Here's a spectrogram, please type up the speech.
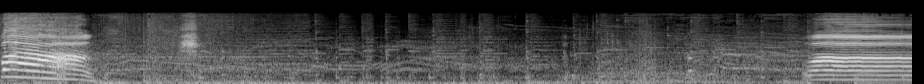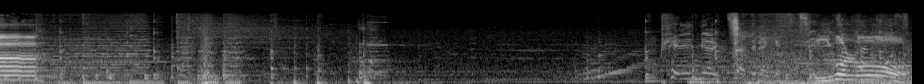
빵! 와. 필멸자들에게 이걸로-.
